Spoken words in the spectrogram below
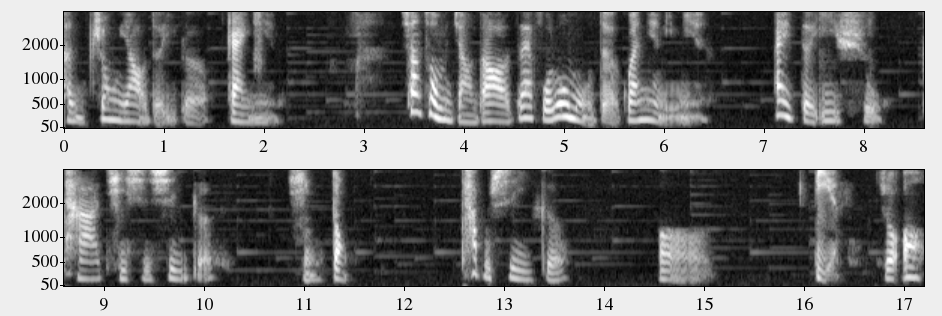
很重要的一个概念。上次我们讲到，在弗洛姆的观念里面，爱的艺术，它其实是一个行动，它不是一个呃点，说哦，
